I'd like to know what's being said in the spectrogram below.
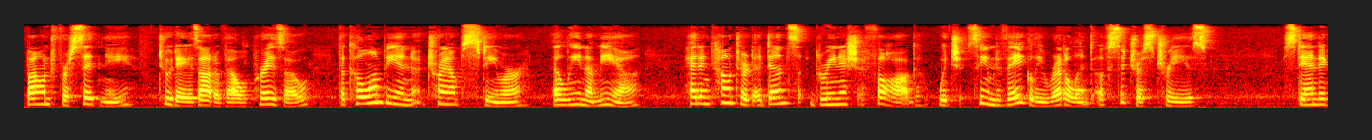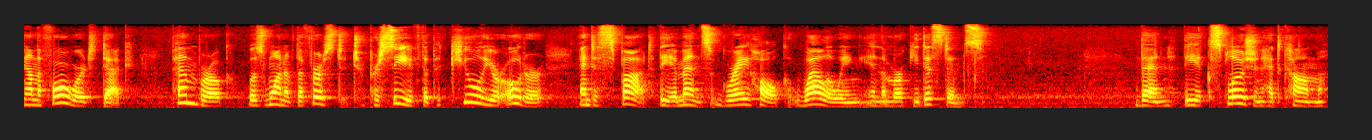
Bound for Sydney, two days out of Valparaiso, the Colombian tramp steamer Elena Mia had encountered a dense greenish fog which seemed vaguely redolent of citrus trees. Standing on the forward deck, Pembroke was one of the first to perceive the peculiar odor and to spot the immense gray hulk wallowing in the murky distance. Then the explosion had come,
